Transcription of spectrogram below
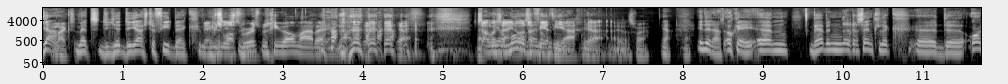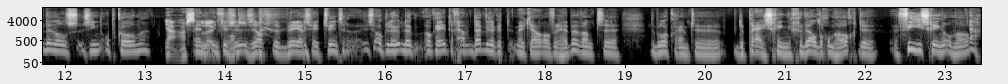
Ja, met de, de juiste feedback. Last words misschien wel, maar... Uh, ja. zou wel zijn na 14 jaar. Ja, ja, dat is waar. Ja, inderdaad. Oké, okay, um, we hebben recentelijk uh, de ordinals zien opkomen. Ja, hartstikke en leuk intussen zelfs de BRC 20 is ook leuk. leuk. Oké, okay, daar, daar wil ik het met jou over hebben. Want uh, de blokruimte, de prijs ging geweldig omhoog. De fees gingen omhoog.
